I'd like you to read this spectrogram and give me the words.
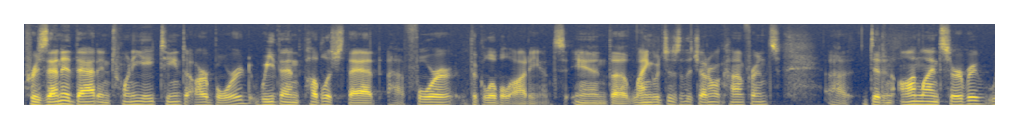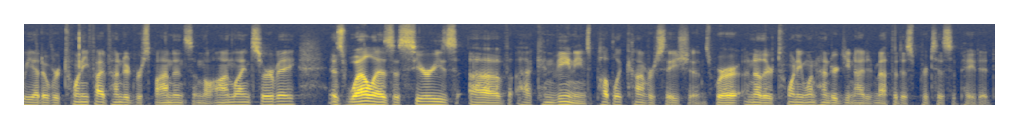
presented that in 2018 to our board. We then published that uh, for the global audience in the languages of the General Conference uh, did an online survey. We had over 2,500 respondents in the online survey, as well as a series of uh, convenings, public conversations, where another 2,100 United Methodists participated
